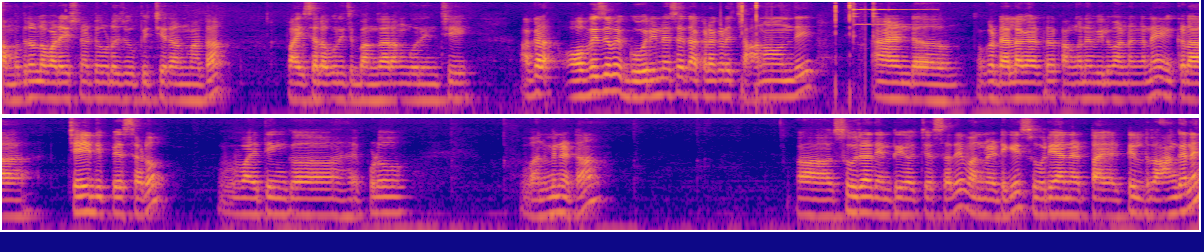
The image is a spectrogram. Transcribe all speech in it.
సముద్రంలో పడేసినట్టు కూడా చూపించారు అనమాట పైసల గురించి బంగారం గురించి. అక్కడ ఆబ్వియస్గా గోరీనెస్ అయితే అక్కడక్కడ చాలా ఉంది. అండ్ ఒక డైలాగ్ అంటారు కంగన విలువ అనగానే ఇక్కడ చేయి తిప్పేస్తాడు. ఐ థింక్ ఎప్పుడు? వన్ మినిటా సూర్యాది ఎంట్రీ వచ్చేస్తుంది. వన్ మినిట్కి సూర్య అనే టైటిల్ రాగానే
